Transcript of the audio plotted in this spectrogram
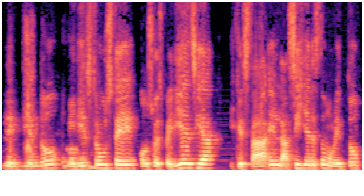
le, entiendo, ministro, usted con su experiencia y que está en la silla en este momento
